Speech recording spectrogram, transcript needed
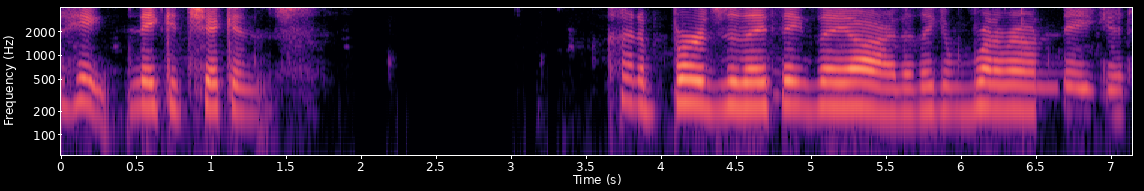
I hate naked chickens. Kind of birds do they think they are that they can run around naked?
